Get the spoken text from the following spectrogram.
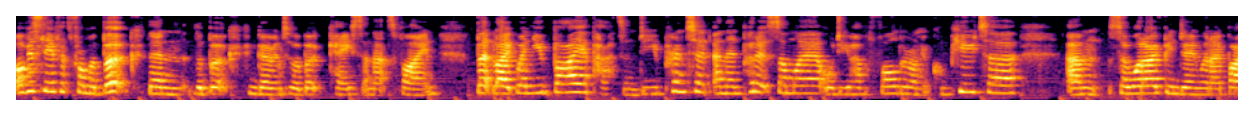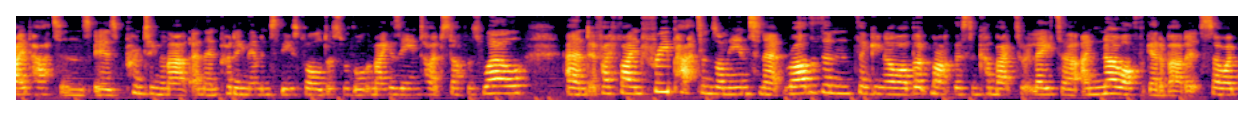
Obviously if it's from a book then the book can go into a bookcase and that's fine. But like when you buy a pattern, do you print it and then put it somewhere or do you have a folder on your computer? Um, so what I've been doing when I buy patterns is printing them out and then putting them into these folders with all the magazine type stuff as well. And if I find free patterns on the internet, rather than thinking, oh, I'll bookmark this and come back to it later, I know I'll forget about it. So I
